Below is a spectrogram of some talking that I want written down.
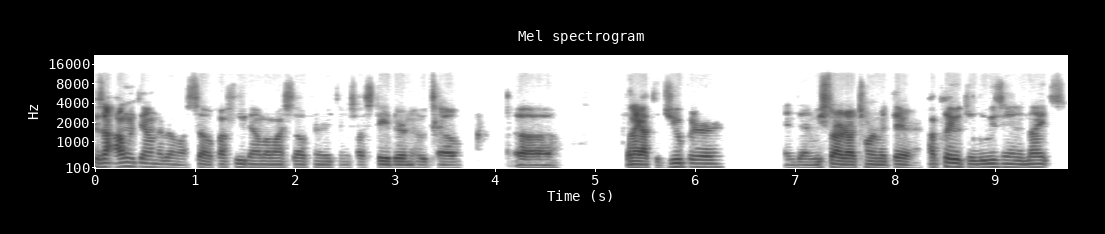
because I, I went down there by myself. I flew down by myself and everything, so I stayed there in the hotel. Uh, then I got to Jupiter, and then we started our tournament there. I played with the Louisiana Knights,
